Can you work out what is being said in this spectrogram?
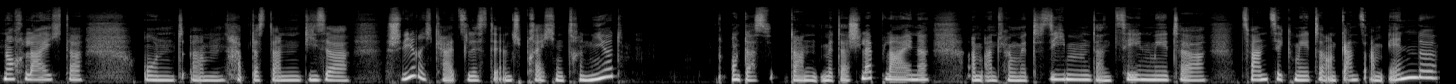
noch leichter. Und ähm, habe das dann dieser Schwierigkeitsliste entsprechend trainiert. Und das dann mit der Schleppleine, am Anfang mit sieben, dann zehn Meter, 20 Meter und ganz am Ende,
